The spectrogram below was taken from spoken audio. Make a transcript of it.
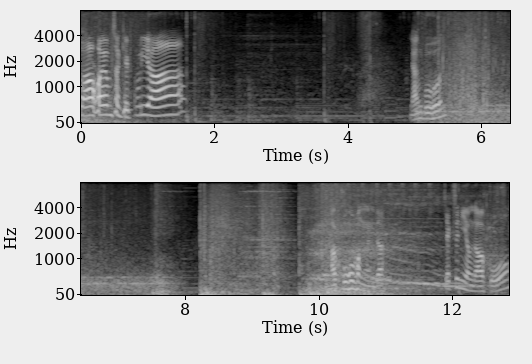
아 화염창 개꿀이야 양분. 아 공호방 낭자. 잭슨이 형 나왔고.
